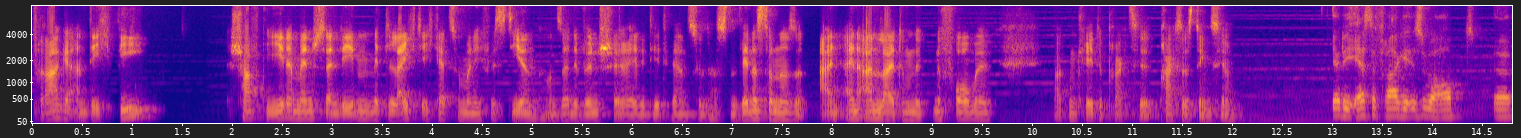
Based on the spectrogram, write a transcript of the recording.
Frage an dich, wie schafft jeder Mensch sein Leben mit Leichtigkeit zu manifestieren und seine Wünsche Realität werden zu lassen? Wäre das dann eine Anleitung, eine Formel, ein paar konkrete Praxis-Dings hier? Ja, die erste Frage ist überhaupt, äh,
